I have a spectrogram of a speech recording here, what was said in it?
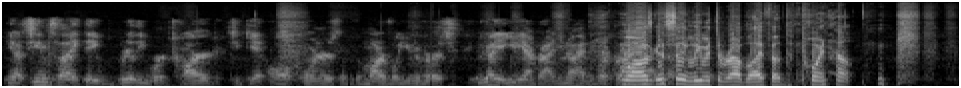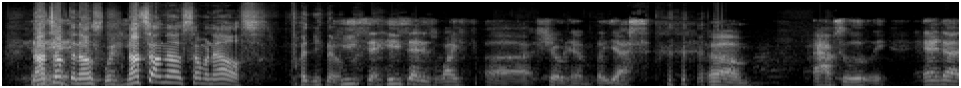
you know it seems like they really worked hard to get all corners of the Marvel universe. You know, yeah, yeah, Brian, you know how to work. well, I was gonna say leave it to Rob Liefeld to point out. not something else. not something else. Someone else. but you know, he said he said his wife uh, showed him, but yes, um, absolutely. And uh,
